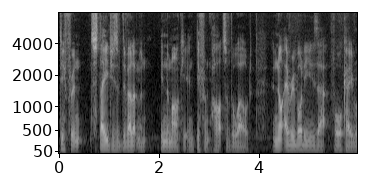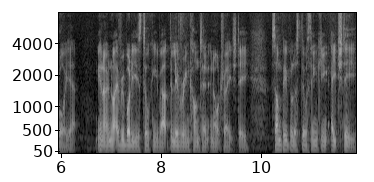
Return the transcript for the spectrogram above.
different stages of development in the market in different parts of the world, and not everybody is at 4K RAW yet. You know, not everybody is talking about delivering content in Ultra HD. Some people are still thinking HD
